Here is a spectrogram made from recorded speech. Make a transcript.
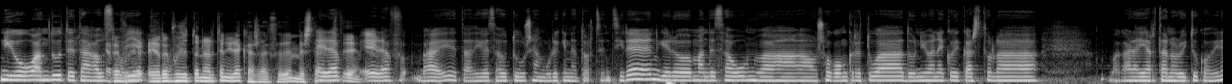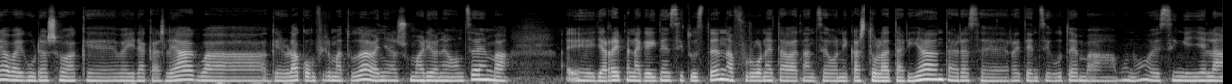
ni gogoan dut eta gauza horiek. Errefusiotuen artean irakasak zeuden beste. Era, era, bai, eta adibez autobusean gurekin etortzen ziren, gero mandezagun ba, oso konkretua Donioaneko ikastola ba, gara hartan oroituko dira, bai gurasoak e, bai irakasleak, ba, gerora konfirmatu da, gainera sumarioan egon zen, ba, e, jarraipenak egiten zituzten, da furgoneta bat antzegon ikastolatarian, eta beraz erraiten ziguten, ba, bueno, ezin ginela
